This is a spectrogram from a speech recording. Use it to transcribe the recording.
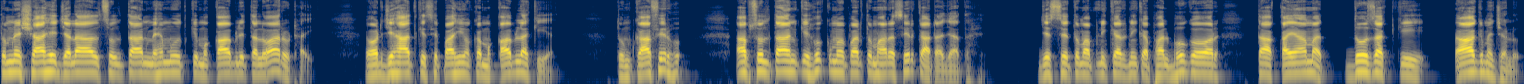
तुमने शाह जलाल सुल्तान महमूद के मुकाबले तलवार उठाई और जिहाद के सिपाहियों का मुकाबला किया। तुम काफिर हो। अब सुल्तान के हुक्म पर तुम्हारा सिर काटा जाता है, जिससे तुम अपनी करनी का फल भोगो और ताकयामत दोजक की आग में जलो।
